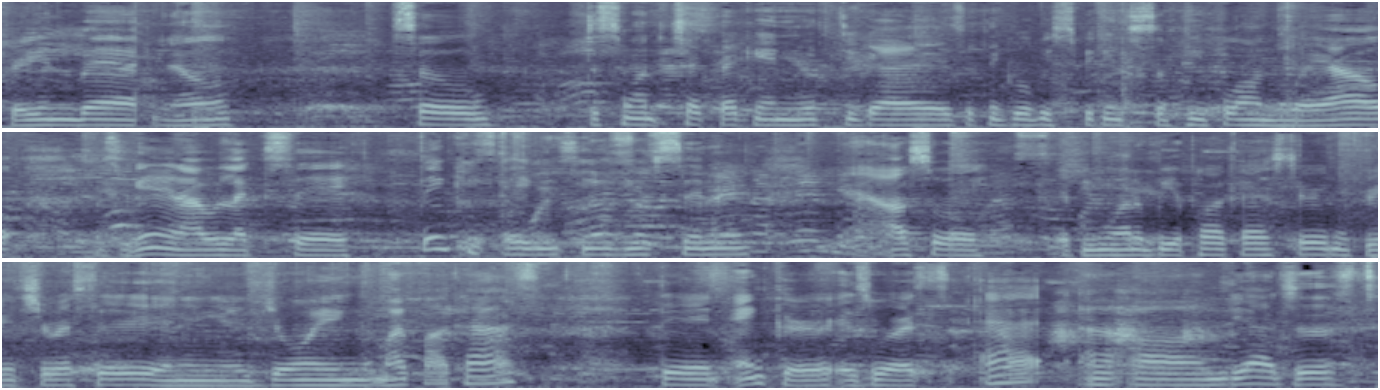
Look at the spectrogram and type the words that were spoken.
pretty and bad, you know. So just wanted to check back in with you guys. I think we'll be speaking to some people on the way out. Once again, I would like to say thank you, ABC Youth Center. Also, if you want to be a podcaster and if you're interested and you're enjoying my podcast, then Anchor is where it's at. Uh, um, yeah, just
